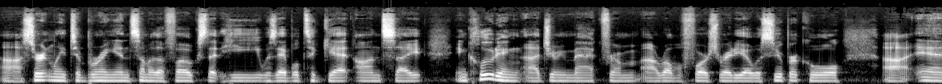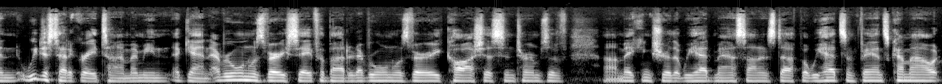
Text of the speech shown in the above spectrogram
Uh, certainly to bring in some of the folks that he was able to get on site, including uh, Jimmy Mack from uh, Rebel Force Radio, was super cool. Uh, and we just had a great time. I mean, again, everyone was very safe about it. Everyone was very cautious in terms of uh, making sure that we had masks on and stuff. But we had some fans come out.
